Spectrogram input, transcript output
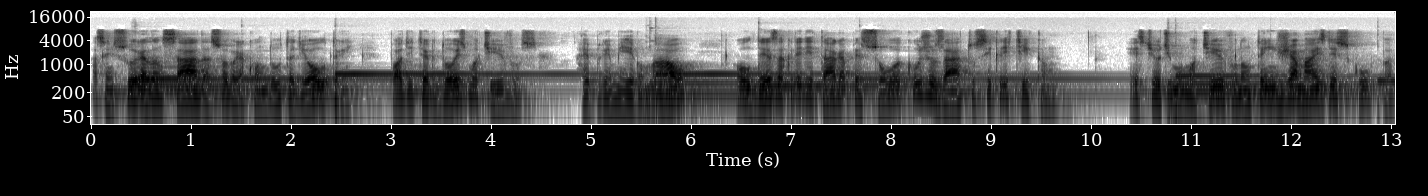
A censura lançada sobre a conduta de outrem pode ter dois motivos: reprimir o mal ou desacreditar a pessoa cujos atos se criticam. Este último motivo não tem jamais desculpa,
